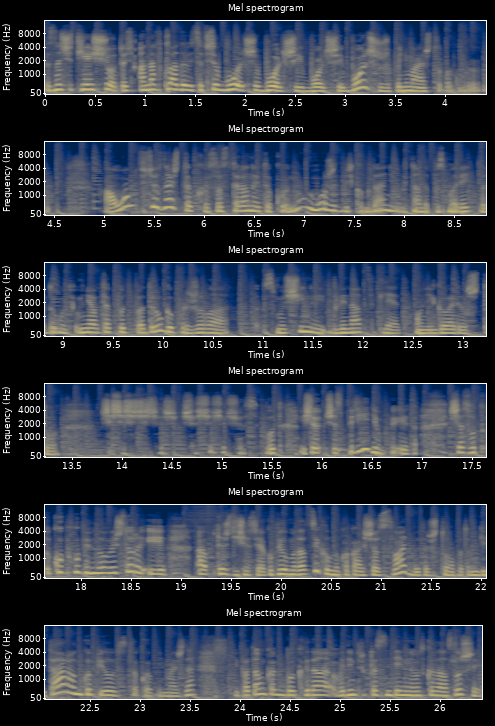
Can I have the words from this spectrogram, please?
Значит, я еще. То есть она вкладывается все больше, больше и больше и больше, уже понимая, что как бы... А он все, знаешь, так со стороны такой, ну, может быть, когда-нибудь надо посмотреть, подумать. У меня вот так вот подруга прожила с мужчиной 12 лет. Он ей говорил, что сейчас, сейчас, сейчас, сейчас, сейчас, сейчас. Вот еще сейчас переедем, и это. Сейчас вот куп- купим новые шторы и... А, подожди, сейчас я купил мотоцикл, ну какая сейчас свадьба, это что? А потом гитару он купил и все такое, понимаешь, да? И потом как бы, когда в один прекрасный день ему сказал, слушай,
